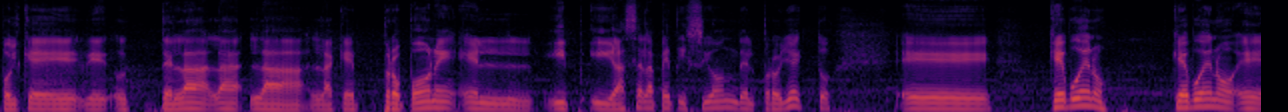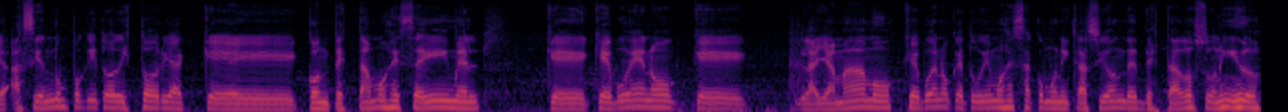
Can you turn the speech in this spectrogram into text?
porque usted es la, la, la, que propone el, y, hace la petición del proyecto. Eh, Qué bueno, qué bueno, eh, haciendo un poquito de historia, que contestamos ese email, que qué bueno que la llamamos, qué bueno que tuvimos esa comunicación desde Estados Unidos.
